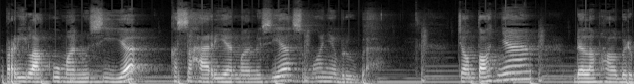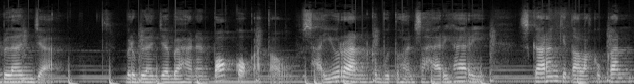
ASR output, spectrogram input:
Perilaku manusia keseharian manusia semuanya berubah. Contohnya dalam hal berbelanja, berbelanja bahanan pokok atau sayuran kebutuhan sehari-hari, sekarang kita lakukan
